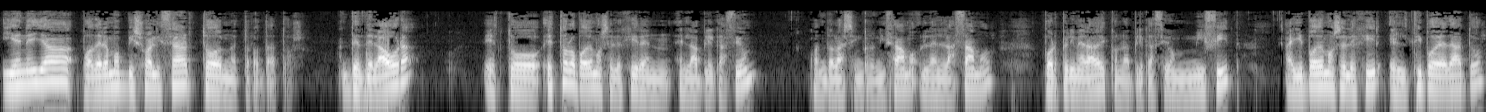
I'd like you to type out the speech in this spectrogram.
y en ella podremos visualizar todos nuestros datos. Desde la hora, esto, esto lo podemos elegir en, en la aplicación, cuando la sincronizamos, la enlazamos por primera vez con la aplicación Mi Fit, allí podemos elegir el tipo de datos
